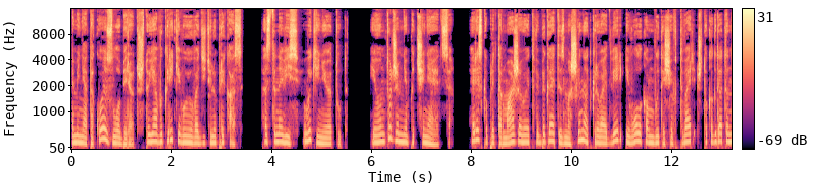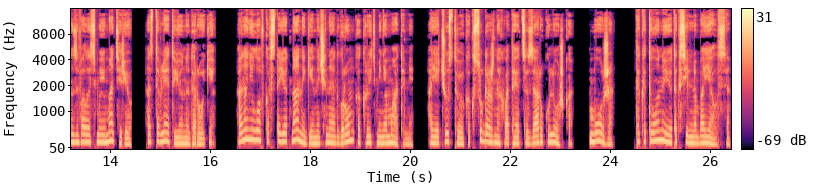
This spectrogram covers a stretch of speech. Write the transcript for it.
А меня такое зло берет, что я выкрикиваю водителю приказ. «Остановись, выкинь ее тут». И он тут же мне подчиняется. Резко притормаживает, выбегает из машины, открывает дверь и волоком, вытащив тварь, что когда-то называлась моей матерью, оставляет ее на дороге. Она неловко встает на ноги и начинает громко крыть меня матами, а я чувствую, как судорожно хватается за руку Лешка. Боже, так это он ее так сильно боялся,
